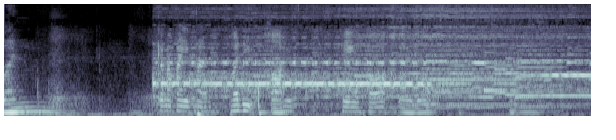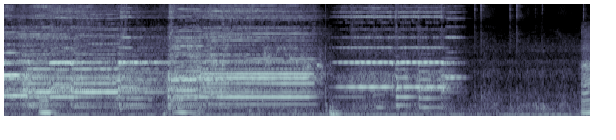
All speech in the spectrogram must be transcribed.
วันกลับมาฟังอีกครั้งพอดีขอให้เพลงเพราะเลยรู้อะ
